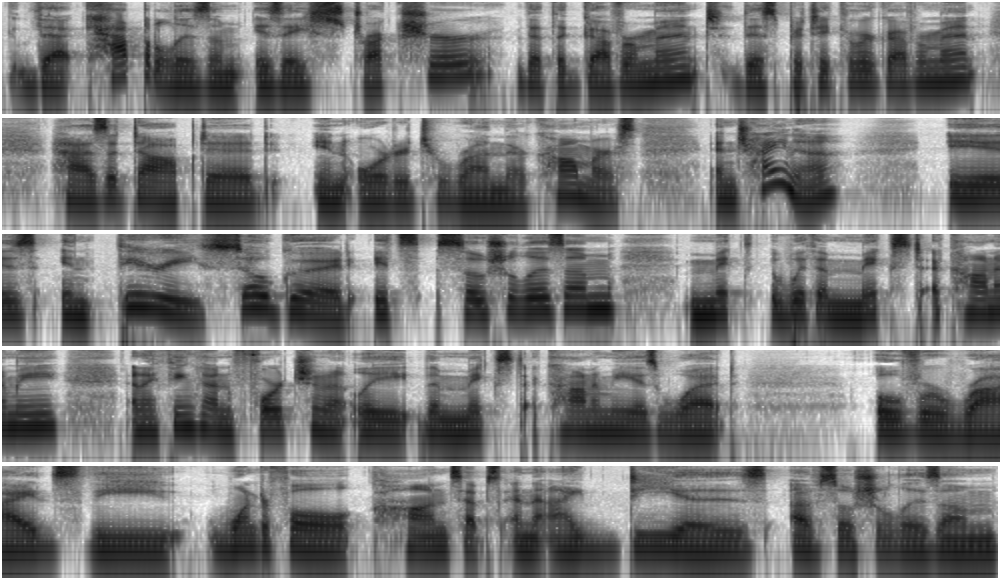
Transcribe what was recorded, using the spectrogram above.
that capitalism is a structure that the government, this particular government, has adopted in order to run their commerce. And China is, in theory, so good. It's socialism mix- with a mixed economy. And I think, unfortunately, the mixed economy is what overrides the wonderful concepts and ideas of socialism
